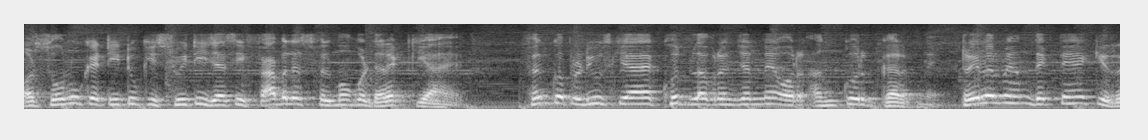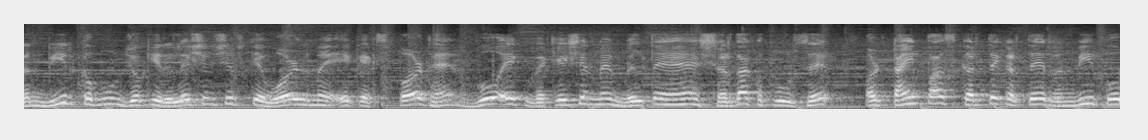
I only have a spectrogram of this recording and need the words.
और सोनू के टीटू की स्वीटी जैसी फैबुलस फ़िल्मों को डायरेक्ट किया है। फ़िल्म को प्रोड्यूस किया है खुद लव रंजन ने और अंकुर गर्ग ने। ट्रेलर में हम देखते हैं कि रणबीर कपूर, जो कि रिलेशनशिप्स के वर्ल्ड में एक एक्सपर्ट हैं, वो एक वेकेशन में मिलते हैं श्रद्धा कपूर से और टाइम पास करते करते रणबीर को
